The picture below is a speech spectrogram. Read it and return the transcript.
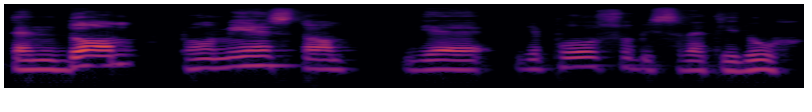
ten dom bol miestom, kde, kde pôsobí Svetý Duch,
